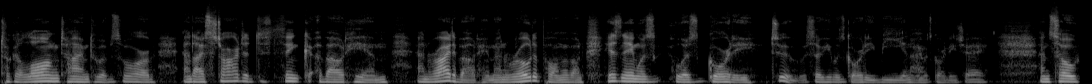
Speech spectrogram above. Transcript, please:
took a long time to absorb. And I started to think about him and write about him and wrote a poem about him. His name was, was Gordy, too. So he was Gordy B and I was Gordy J. And so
